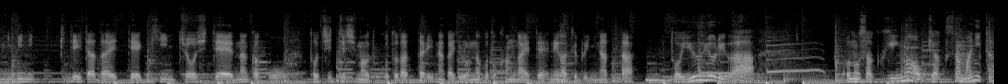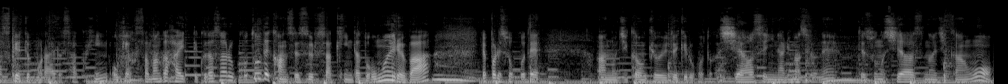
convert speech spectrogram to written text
に見に来ていただいて緊張してなんかこうとちってしまうことだったりなんかいろんなこと考えてネガティブになったうんというよりはこの作品はお客様に助けてもらえる作品お客様が入ってくださることで完成する作品だと思えればうん。やっぱりそこであの時間を共有できることが幸せになりますよね。うん。でその幸せな時間を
